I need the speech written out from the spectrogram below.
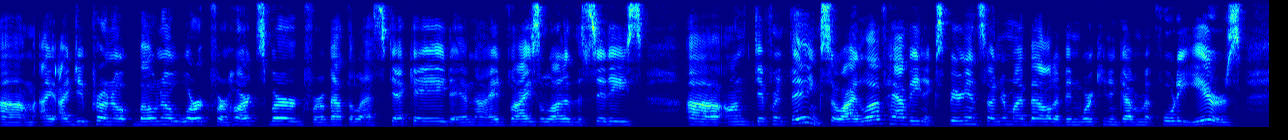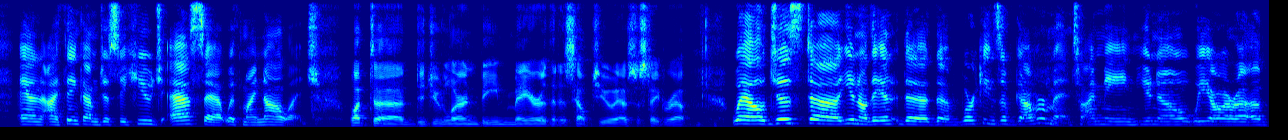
Um, I, I, do pro bono work for Hartsburg for about the last decade, and I advise a lot of the cities uh, on different things. So I love having experience under my belt. I've been working in government 40 years, and I think I'm just a huge asset with my knowledge. What uh, did you learn being mayor that has helped you as a state rep? Well, just uh, you know the, the the workings of government. I mean, you know, we are a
